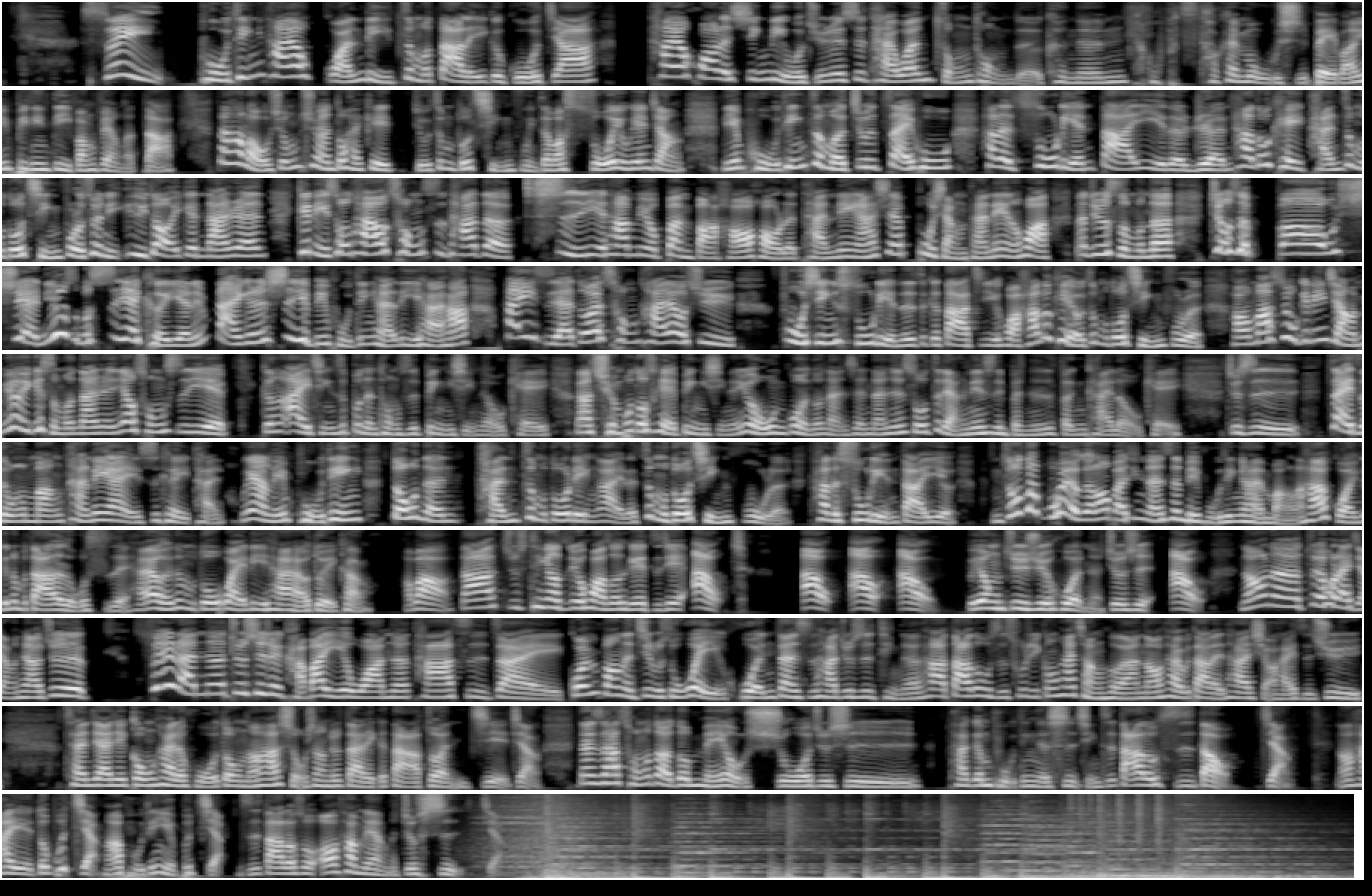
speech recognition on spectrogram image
所以普京他要管理这么大的一个国家。”他要花的心力，我觉得是台湾总统的可能我不知道看有没有五十倍吧，因为毕竟地方非常的大。但他老兄居然都还可以有这么多情妇，你知道吗？所以我跟你讲，连普京这么就是在乎他的苏联大业的人，他都可以谈这么多情妇了。所以你遇到一个男人跟你说他要冲刺他的事业，他没有办法好好的谈恋爱，他现在不想谈恋爱的话，那就是什么呢？就是 bullshit！你有什么事业可言？你们哪一个人事业比普京还厉害？哈，他一直以来都在冲，他要去。复兴苏联的这个大计划，他都可以有这么多情妇了，好吗？所以我跟你讲，没有一个什么男人要冲事业跟爱情是不能同时并行的，OK？那全部都是可以并行的，因为我问过很多男生，男生说这两件事情本身是分开了，OK？就是再怎么忙，谈恋爱也是可以谈。我跟你讲，连普丁都能谈这么多恋爱了，这么多情妇了，他的苏联大业，你说这不会有个老百姓男生比普丁还忙了？还要管一个那么大的俄罗斯，哎，还有那么多外力，他还要对抗，好不好？大家就是听到这句话的时候，可以直接 out，out，out，out。不用继续混了，就是 out。然后呢，最后来讲一下，就是虽然呢，就是这卡巴耶娃呢，他是在官方的记录是未婚，但是他就是挺着他的大肚子出席公开场合啊，然后他会带了他的小孩子去参加一些公开的活动，然后他手上就戴了一个大钻戒，这样。但是他从头到尾都没有说，就是他跟普丁的事情，只是大家都知道这样，然后他也都不讲啊，普丁也不讲，只是大家都说哦，他们两个就是这样。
